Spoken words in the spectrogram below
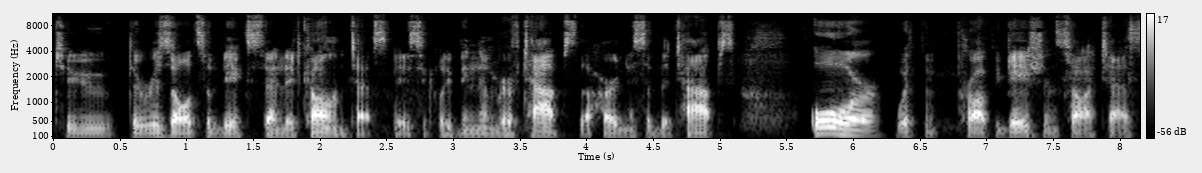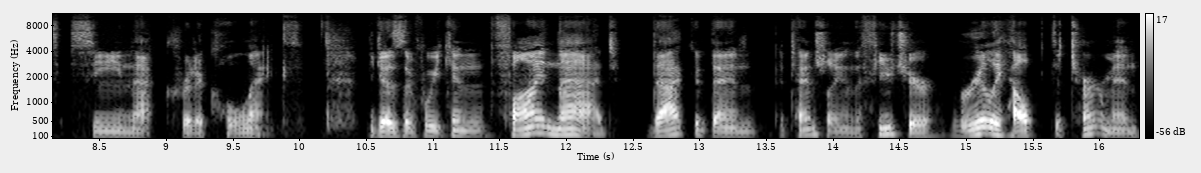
to the results of the extended column test, basically the number of taps, the hardness of the taps, or with the propagation saw test, seeing that critical length. Because if we can find that, that could then potentially in the future really help determine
